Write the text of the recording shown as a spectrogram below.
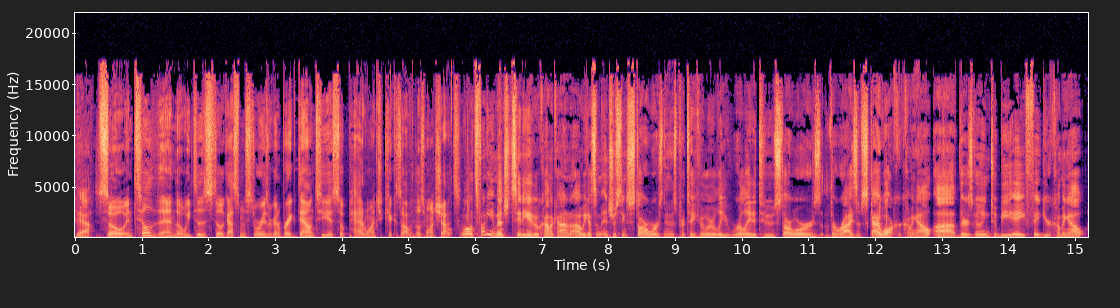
Yeah. So until then, though, we do still got some stories we're going to break down to you. So, Pat, why don't you kick us off with those one shots? Well, it's funny you mentioned San Diego Comic Con. Uh, we got some interesting Star Wars news, particularly related to Star Wars: The Rise of Skywalker coming out. Uh, there's going to be a figure coming out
